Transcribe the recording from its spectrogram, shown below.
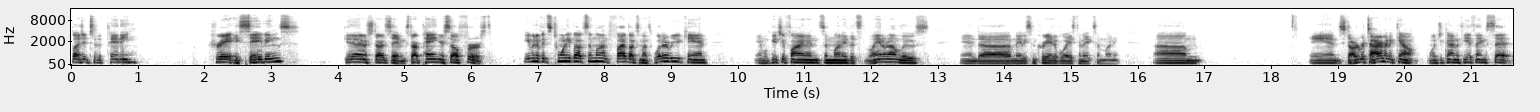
budget to the penny. Create a savings. Get in there and start saving. Start paying yourself first. Even if it's twenty bucks a month, five bucks a month, whatever you can, and we'll get you finding some money that's laying around loose, and uh, maybe some creative ways to make some money. Um, and start a retirement account. Once you kind of get things set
